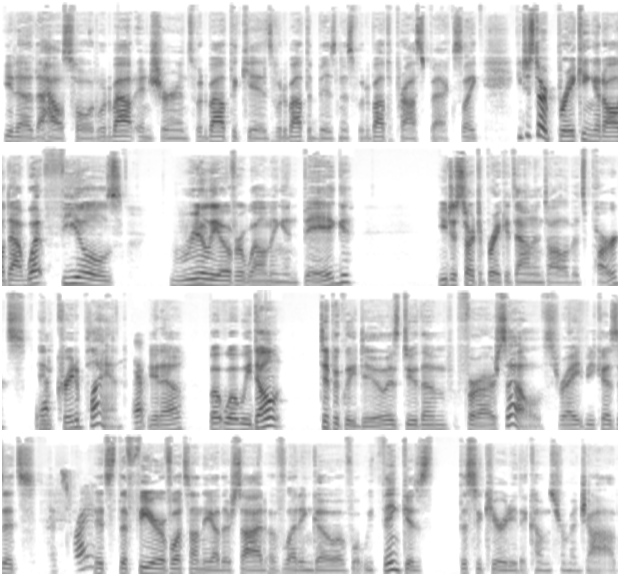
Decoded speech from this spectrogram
you know, the household? What about insurance? What about the kids? What about the business? What about the prospects? Like, you just start breaking it all down. What feels really overwhelming and big, you just start to break it down into all of its parts yep. and create a plan, yep. you know? But what we don't typically do is do them for ourselves, right? Because it's That's right. It's the fear of what's on the other side of letting go of what we think is the security that comes from a job,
